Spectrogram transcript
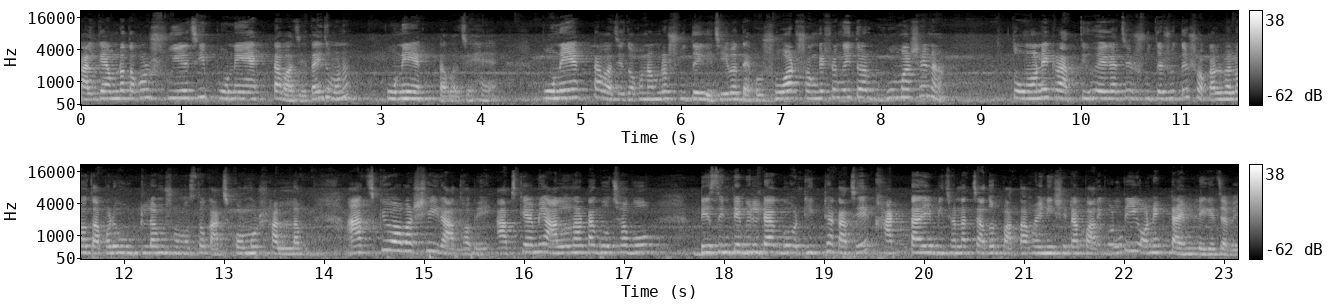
কালকে আমরা তখন শুয়েছি পৌনে একটা বাজে, তাই তো মনে? পৌনে একটা বাজে হ্যাঁ। পৌনে একটা বাজে, তখন আমরা শুতে গেছি। এবার দেখো, শোয়ার সঙ্গে সঙ্গেই তো আর ঘুম আসে না। তো অনেক রাত্রি হয়ে গেছে শুতে শুতে, সকালবেলাও তারপরে উঠলাম, সমস্ত কাজকর্ম সারলাম। আজকেও আবার সেই রাত হবে। আজকে আমি আলনাটা গোছাবো ড্রেসিং টেবিলটা ঠিকঠাক আছে, খাটটায় বিছানার চাদর পাতা হয়নি, সেটা পাতা করতেই অনেক টাইম লেগে যাবে।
